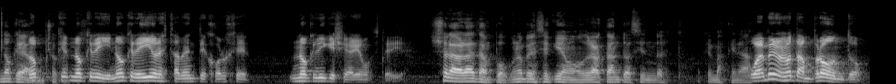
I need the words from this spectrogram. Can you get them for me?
No queda No, mucho. que- no creí, no creí honestamente, Jorge. No creí que llegaríamos a este día. Yo la verdad tampoco. No pensé que íbamos a durar tanto haciendo esto. Es más que nada. O al menos no tan pronto.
